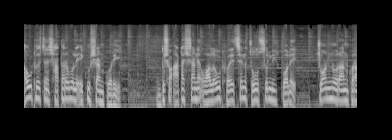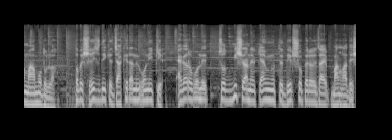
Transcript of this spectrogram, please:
আউট হয়েছেন সাতারো বলে একুশ রান করে দুশো আঠাশ রানে অল আউট হয়েছেন চৌচল্লিশ বলে চুয়ান্ন রান করা মাহমুদুল্লাহ তবে শেষ দিকে জাকির আলী অনিকের এগারো বলে চব্বিশ রানের ক্যামিনোতে দেড়শো পেরোয় যায় বাংলাদেশ।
